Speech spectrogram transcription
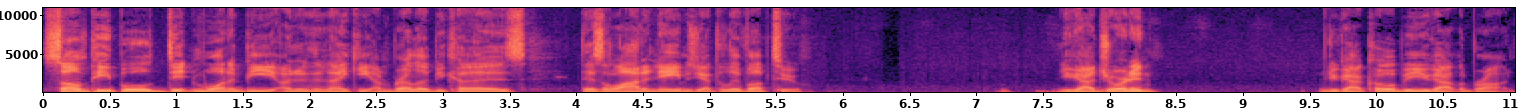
Some people didn't want to be under the Nike umbrella because there's a lot of names you have to live up to. You got Jordan, you got Kobe, you got LeBron.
